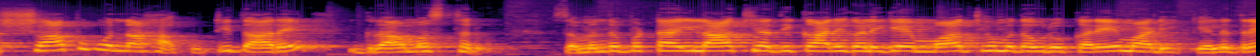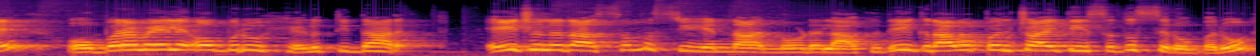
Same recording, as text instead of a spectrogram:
ಶಾಪವನ್ನ ಹಾಕುತ್ತಿದ್ದಾರೆ ಗ್ರಾಮಸ್ಥರು. ಸಂಬಂಧಪಟ್ಟ ಇಲಾಖೆ ಅಧಿಕಾರಿಗಳಿಗೆ ಮಾಧ್ಯಮದವರು ಕರೆ ಮಾಡಿ ಕೇಳಿದ್ರೆ ಒಬ್ಬರ ಮೇಲೆ ಒಬ್ಬರು ಹೇಳುತ್ತಿದ್ದಾರೆ. ಈ ಜನರ ಸಮಸ್ಯೆಯನ್ನ ನೋಡಲಾಗದೆ ಗ್ರಾಮ ಪಂಚಾಯಿತಿ ಸದಸ್ಯರೊಬ್ಬರು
